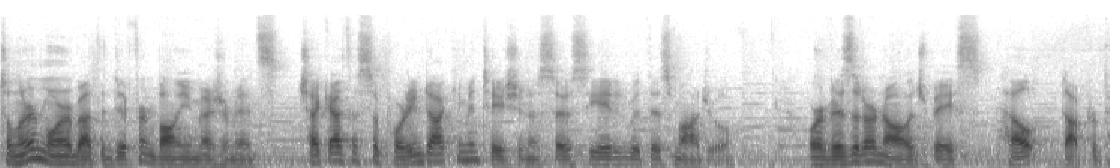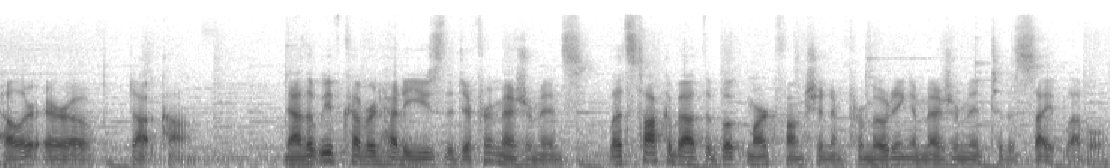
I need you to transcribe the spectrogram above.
To learn more about the different volume measurements, check out the supporting documentation associated with this module or visit our knowledge base, help.propelleraero.com. Now that we've covered how to use the different measurements, let's talk about the bookmark function and promoting a measurement to the site level.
